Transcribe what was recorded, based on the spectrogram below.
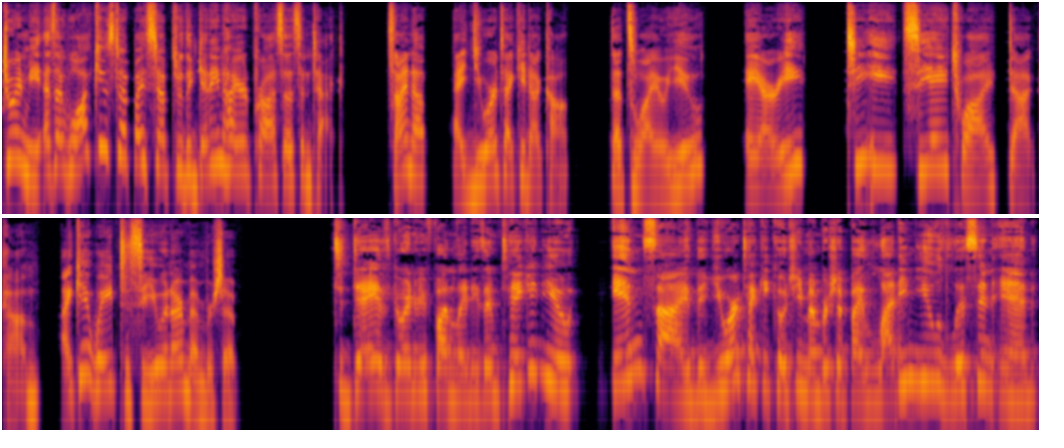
Join me as I walk you step by step through the getting hired process in tech. Sign up at youaretechy.com. That's Y O U A R E T E C H Y.com. I can't wait to see you in our membership. Today is going to be fun, ladies. I'm taking you inside the You Are Techy coaching membership by letting you listen in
